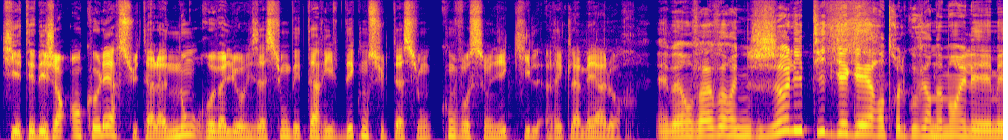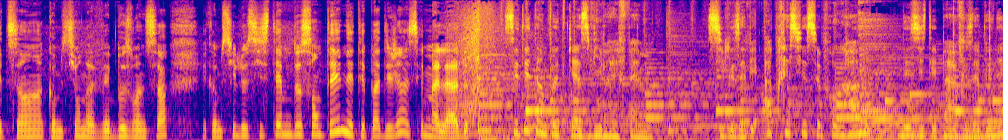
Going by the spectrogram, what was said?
qui étaient déjà en colère suite à la non-revalorisation des tarifs des consultations conventionnées qu'ils réclamaient alors. Eh ben, on va avoir une jolie petite guéguerre entre le gouvernement et les médecins, comme si on avait besoin de ça, et comme si le système de santé n'était pas déjà assez malade. C'était un podcast Vivre FM. Si vous avez apprécié ce programme, n'hésitez pas à vous abonner.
